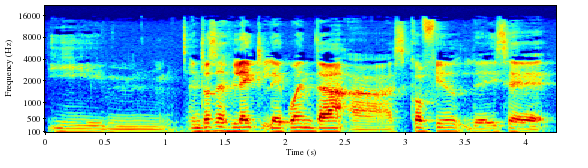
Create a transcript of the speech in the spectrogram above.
Y mm, entonces Blake le cuenta a Scofield, le dice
